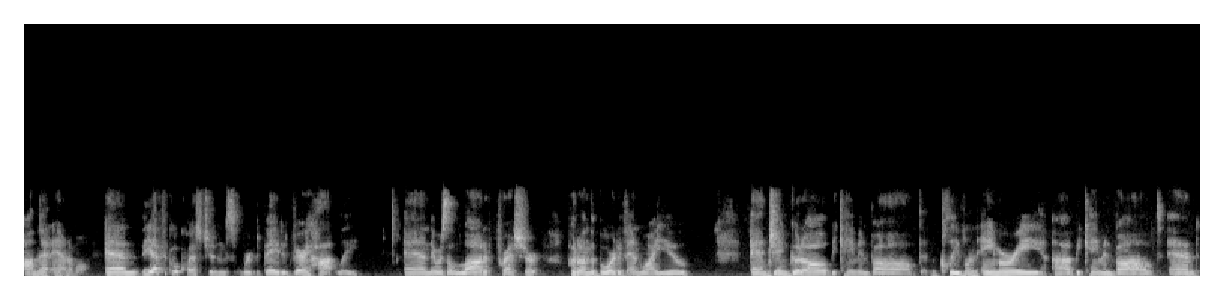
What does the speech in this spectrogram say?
on that animal and the ethical questions were debated very hotly, and there was a lot of pressure put on the board of NYU. And Jane Goodall became involved, and Cleveland Amory uh, became involved, and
